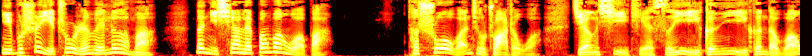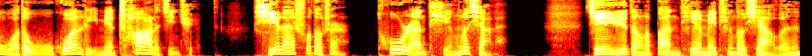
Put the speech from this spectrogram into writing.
你不是以助人为乐吗？那你下来帮帮我吧。”他说完就抓着我，将细铁丝一根一根的往我的五官里面插了进去。袭来说到这儿，突然停了下来。金鱼等了半天没听到下文，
